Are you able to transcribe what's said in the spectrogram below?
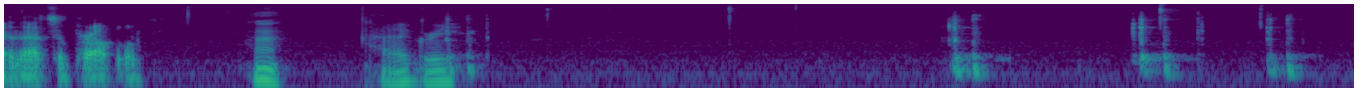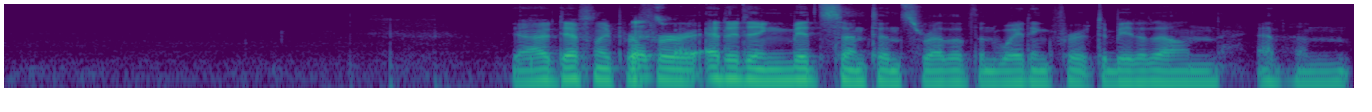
And that's a problem. Huh. I agree. Yeah, I definitely prefer editing mid sentence rather than waiting for it to be done and then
